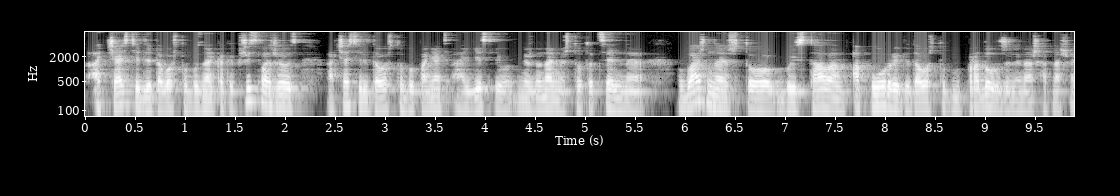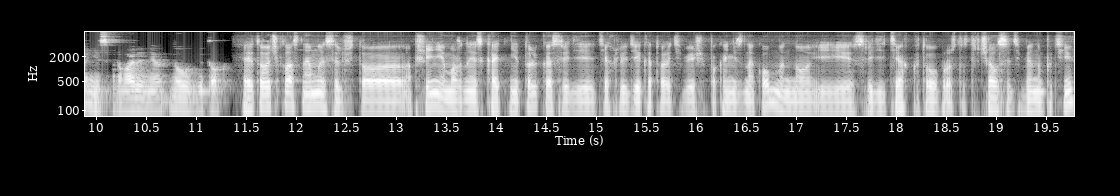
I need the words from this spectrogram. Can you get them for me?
отчасти для того, чтобы узнать, как их жизнь сложилась, отчасти для того, чтобы понять, а есть ли между нами что-то цельное, важное, чтобы стало опорой для того, чтобы мы продолжили наши отношения и сформировали новый виток. Это очень классная мысль, что общение можно искать не только среди тех людей, которые тебе еще пока не знакомы, но и среди тех, кто просто встречался тебе на пути,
